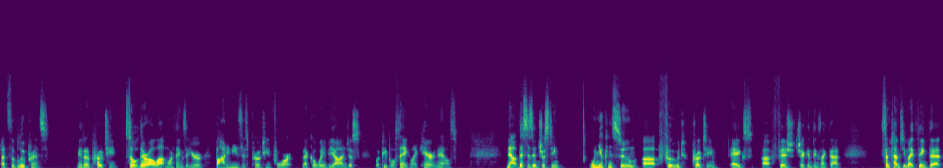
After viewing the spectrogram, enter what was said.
that's the blueprints made out of protein. So there are a lot more things that your body needs this protein for that go way beyond just what people think, like hair and nails. Now, this is interesting when you consume uh, food, protein, eggs, uh, fish, chicken, things like that, sometimes you might think that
